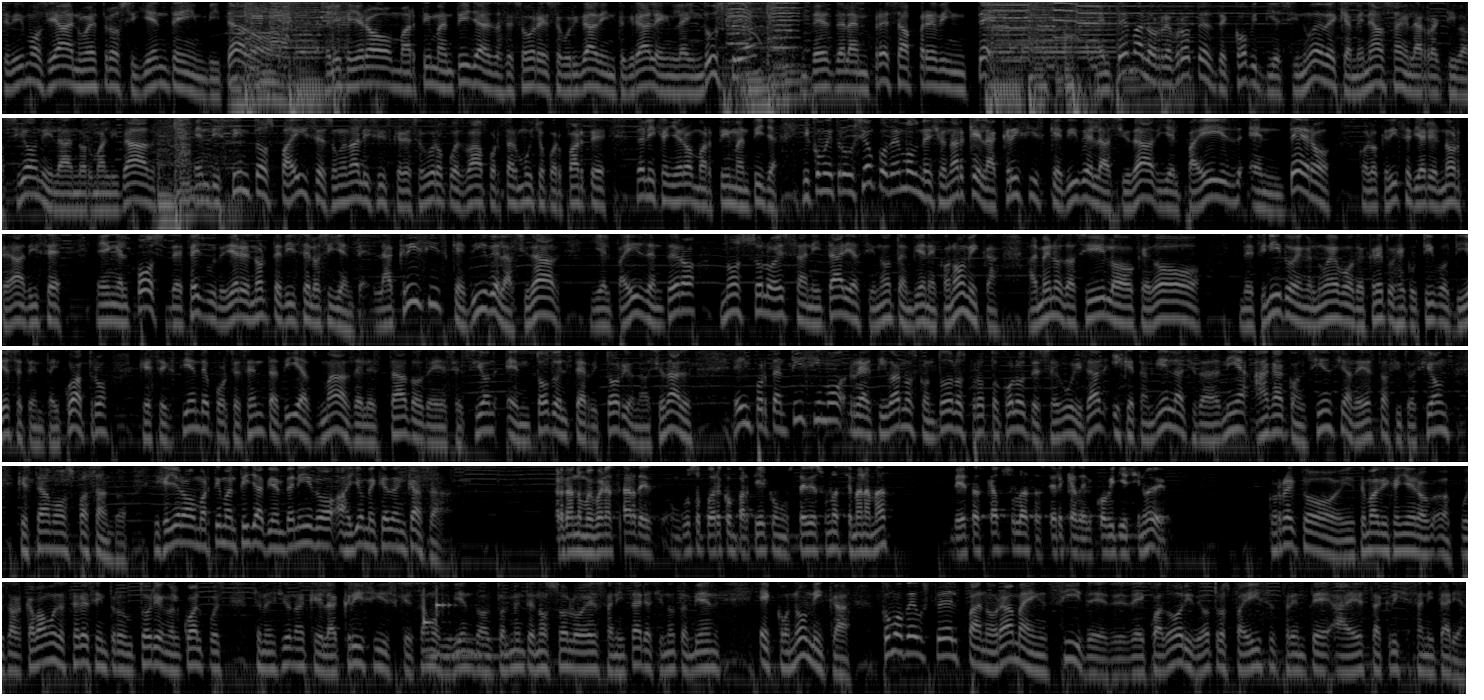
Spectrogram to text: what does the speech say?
recibimos ya a nuestro siguiente invitado. El ingeniero Martín Mantilla es asesor en seguridad integral en la industria desde la empresa Previnte. El tema, los rebrotes de COVID-19 que amenazan la reactivación y la normalidad en distintos países. Un análisis que de seguro pues va a aportar mucho por parte del ingeniero Martín Mantilla. Y como introducción podemos mencionar que la crisis que vive la ciudad y el país entero, con lo que dice Diario El Norte, ah, dice en el post de Facebook de Diario Norte dice lo siguiente, la crisis que vive la ciudad y el país entero no solo es sanitaria, sino también económica. Al menos así lo quedó definido en el nuevo decreto ejecutivo 1074, que se extiende por 60 días más el estado de excepción en todo el territorio nacional. Es importantísimo reactivarnos con todos los protocolos de seguridad y que también la ciudadanía haga conciencia de esta situación que estamos pasando. Ingeniero Martín Mantilla, bienvenido a Yo me quedo en casa. Fernando, muy buenas tardes. Un gusto poder compartir con ustedes una semana más de estas cápsulas acerca del COVID-19. Correcto, estimado ingeniero, ah, pues acabamos de hacer ese introductorio en el cual pues se menciona que la crisis que estamos viviendo actualmente no solo es sanitaria, sino también económica. ¿Cómo ve usted el panorama en sí de, Ecuador y de otros países frente a esta crisis sanitaria?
